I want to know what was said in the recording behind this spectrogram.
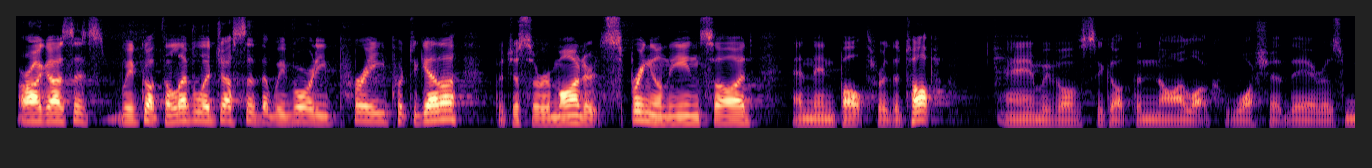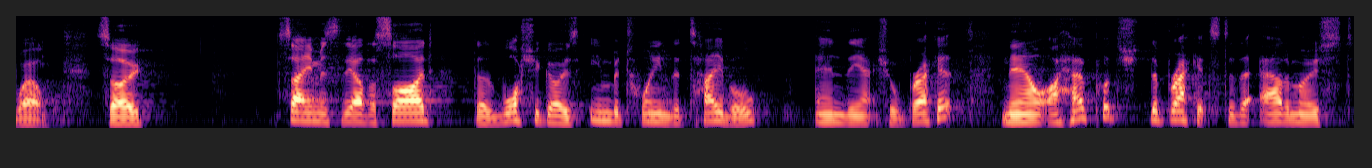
All right, guys, it's, we've got the level adjuster that we've already pre-put together, but just a reminder, it's spring on the inside and then bolt through the top. And we've obviously got the nylock washer there as well. So same as the other side, the washer goes in between the table and the actual bracket. Now, I have put the brackets to the outermost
